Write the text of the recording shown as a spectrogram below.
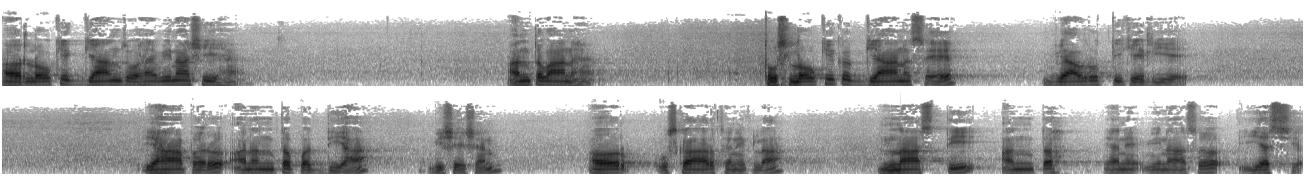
और लौकिक ज्ञान जो है, विनाशी है, अंतवान है। तो उस लौकिक ज्ञान से व्यावृत्ति के लिए यहाँ पर अनंत पद दिया विशेषण और उसका अर्थ निकला नास्ति अंत, यानी विनाश यस्य,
